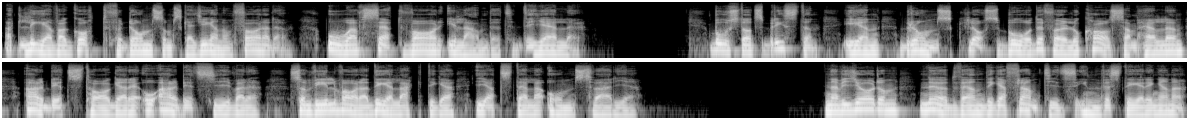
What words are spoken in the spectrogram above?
att leva gott för de som ska genomföra den, oavsett var i landet det gäller. Bostadsbristen är en bromskloss både för lokalsamhällen, arbetstagare och arbetsgivare som vill vara delaktiga i att ställa om Sverige. När vi gör de nödvändiga framtidsinvesteringarna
